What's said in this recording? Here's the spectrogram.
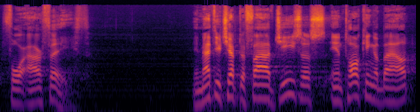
for our faith. In Matthew chapter 5, Jesus, in talking about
